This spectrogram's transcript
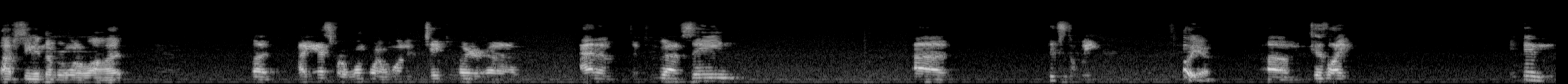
I've seen it number one a lot. but I guess for 1.1 in particular, uh, out of the two I've seen, uh, it's the weaker. oh yeah, Because, like, it didn't,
